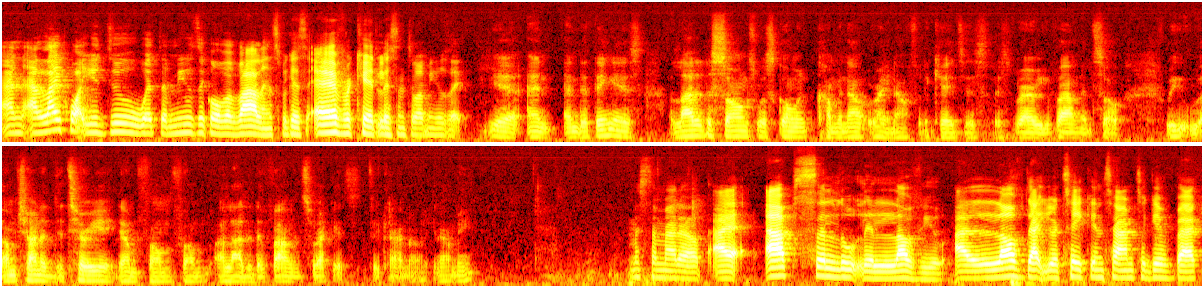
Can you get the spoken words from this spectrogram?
and I like what you do with the music over violence because every kid listens to our music. Yeah, and and the thing is, a lot of the songs what's going coming out right now for the kids is is very violent. So we I'm trying to deteriorate them from from a lot of the violence records to kind of you know what I mean. Mr. Madout, I absolutely love you. I love that you're taking time to give back,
